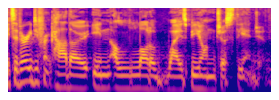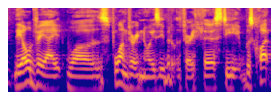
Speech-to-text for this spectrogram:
it's a very different car, though, in a lot of ways beyond just the engine. The old V8 was, for one, very noisy, but it was very thirsty. It was quite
